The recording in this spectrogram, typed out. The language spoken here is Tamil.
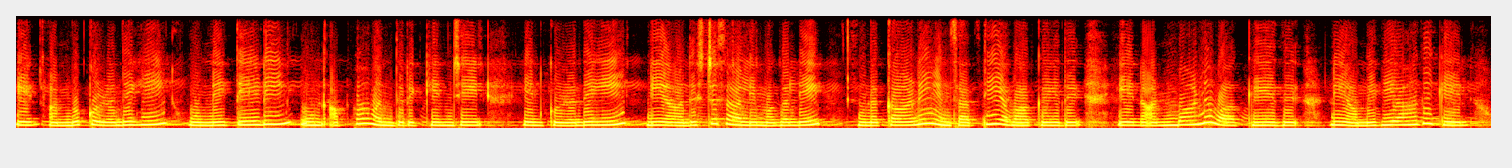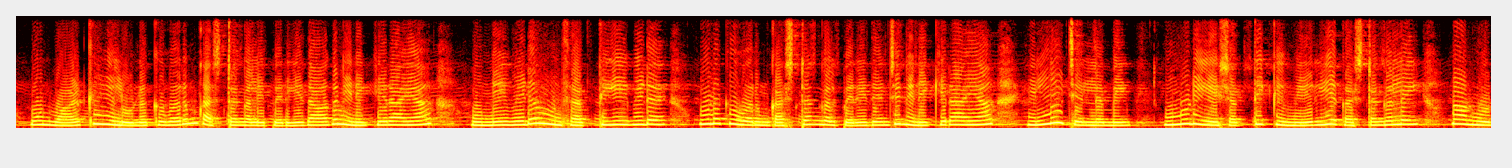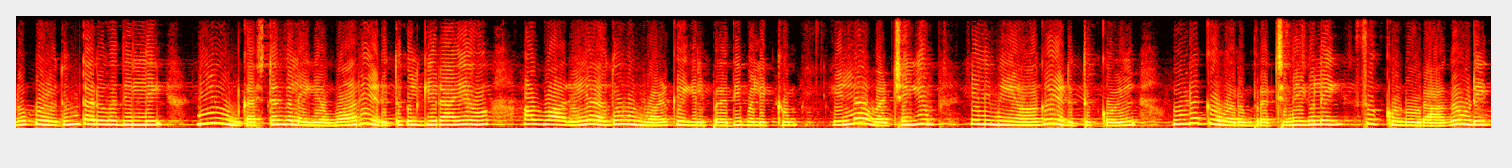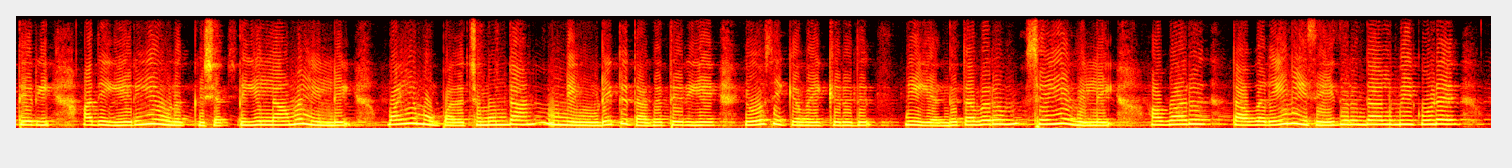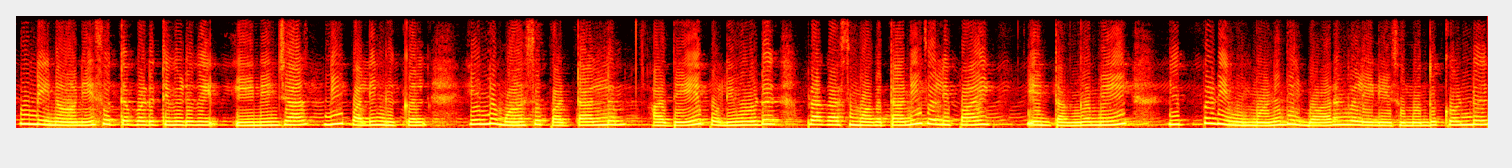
என் அன்பு குழந்தையே உன்னை தேடி உன் அப்பா வந்திருக்கின்றேன். என் குழந்தையே நீ அதிர்ஷ்டசாலி மகளே உனக்கான என் சத்திய வாக்கு இது. என் அன்பான வாக்கு இது. நீ அமைதியாக கேள். உன் வாழ்க்கையில் உனக்கு வரும் கஷ்டங்களை பெரியதாக நினைக்கிறாயா? உன்னை விட உன் சக்தியை விட உனக்கு வரும் கஷ்டங்கள் பெரிதென்று நினைக்கிறாயா? இல்லை செல்லமே உன்னுடைய சக்திக்கு மீறிய கஷ்டங்களை நான் ஒரு பொழுதும் தருவதில்லை. நீ உன் கஷ்டங்களை எவ்வாறு எடுத்துக்கொள்கிறாயோ அவ்வாறே அது உன் வாழ்க்கையில் பிரதிபலிக்கும். எல்லாவற்றையும் எளிமையாக எடுத்துக்கொள். உனக்கு வரும் பிரச்சனைகளை சுக்குநூறாக உடைத்தெறி அதை எரிய உனக்கு சக்தி இல்லாமல் இல்லை. பயமும் பதச்சமும் தான் உன்னை உடைத்து தகத்தெறிய யோசிக்க வைக்கிறது. நீ எந்த தவறும் செய்யவில்லை. அவ்வாறு தவறே நீ செய்திருந்தாலுமே கூட உன்னை நானே சுத்தப்படுத்தி விடுவேன். ஏனென்றால் நீ பளிங்குக்கள். என்ன மாசுபட்டாலும் அதே பொலிவோடு பிரகாசமாகத்தானே சொல்லிப்பாய் என் தங்கமே இப்படி உன் மனதில் பாரங்களை நீ சுமந்து கொண்டு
